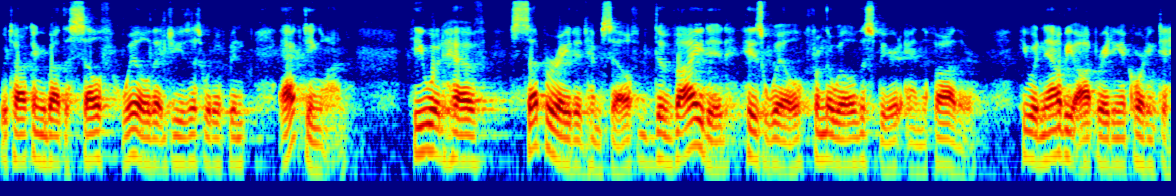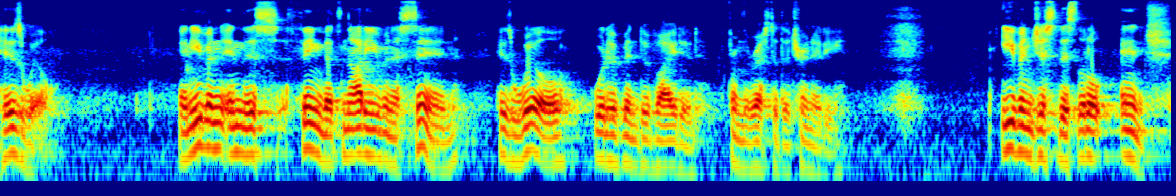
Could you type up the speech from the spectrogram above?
We're talking about the self will that Jesus would have been acting on. He would have separated himself, divided his will from the will of the Spirit and the Father. He would now be operating according to his will. And even in this thing that's not even a sin, his will would have been divided from the rest of the Trinity. Even just this little inch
